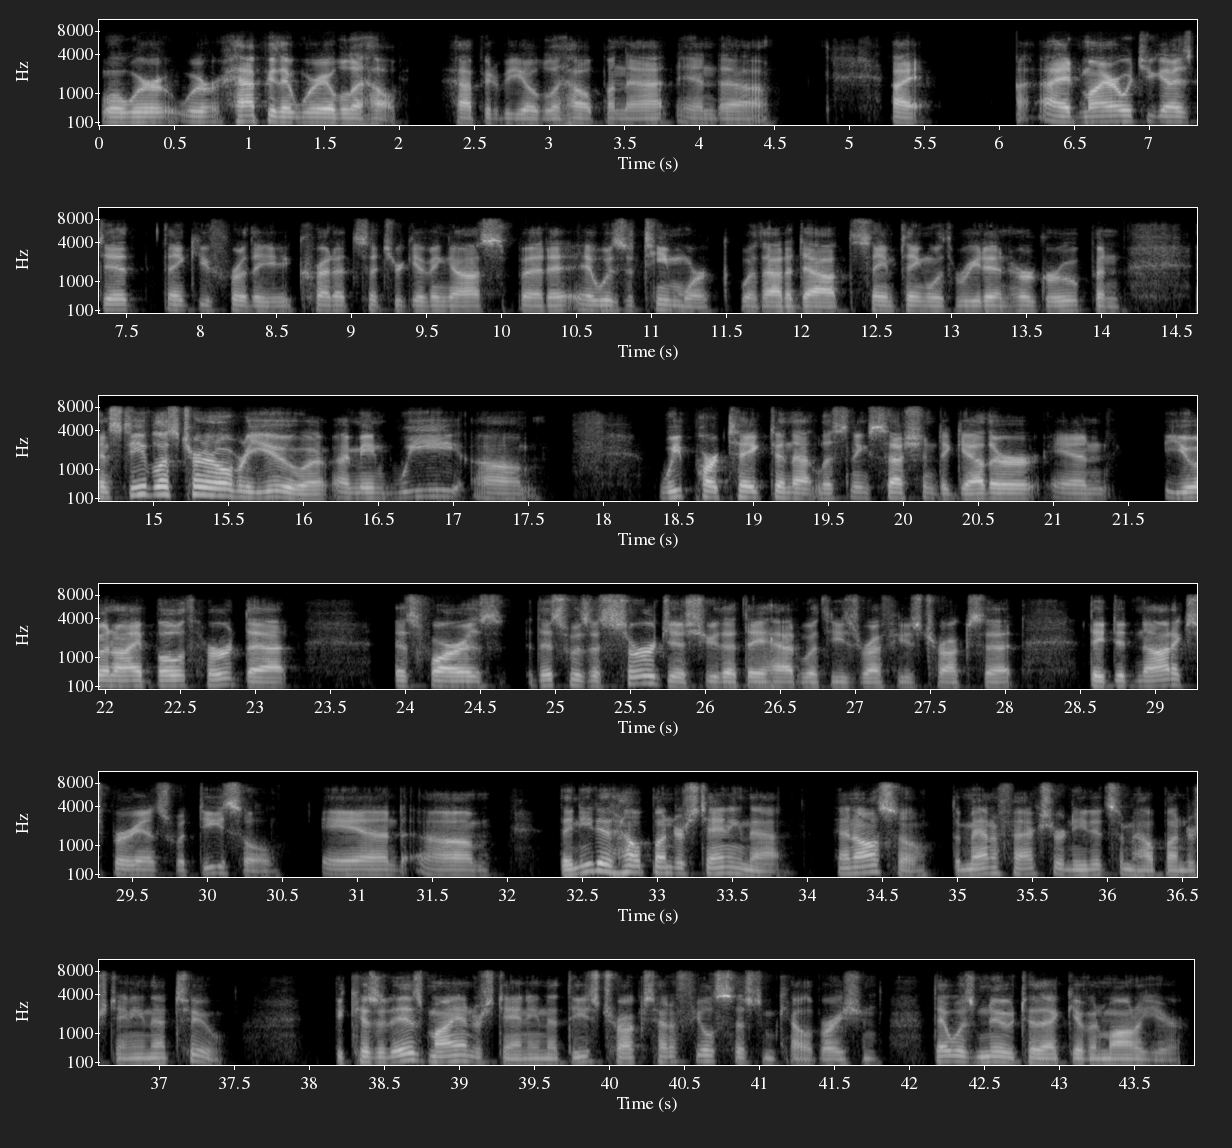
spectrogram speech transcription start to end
Well, we're we're happy that we're able to help happy to be able to help on that. And uh, I I admire what you guys did. Thank you for the credits that you're giving us, but it, it was a teamwork without a doubt. Same thing with Rita and her group. And and Steve, let's turn it over to you. I mean, we um, we partaked in that listening session together, and you and I both heard that as far as this was a surge issue that they had with these refuse trucks that they did not experience with diesel, and um, they needed help understanding that. And also, the manufacturer needed some help understanding that too, because it is my understanding that these trucks had a fuel system calibration that was new to that given model year.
